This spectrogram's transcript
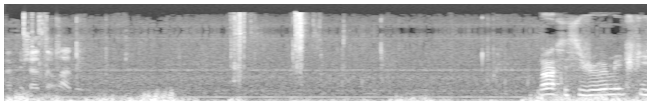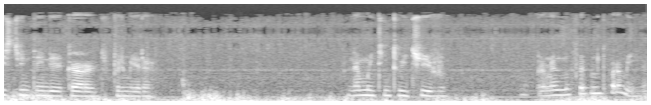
Vai fechar até o lado. Nossa, esse jogo é meio difícil de entender, cara, de primeira. Não é muito intuitivo. Pelo menos não foi muito pra mim, né?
